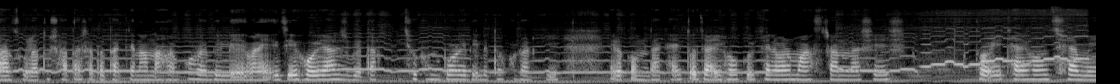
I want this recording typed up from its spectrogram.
মাছগুলো তো সাদা সাদা থাকে না না হয় পরে দিলে মানে যে হয়ে আসবে, তার কিছুক্ষণ পরে দিলে তখন আর কি এরকম দেখায়। তো যাই হোক, ওইখানে আমার মাছ রান্না শেষ। তো এখানে হচ্ছে আমি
